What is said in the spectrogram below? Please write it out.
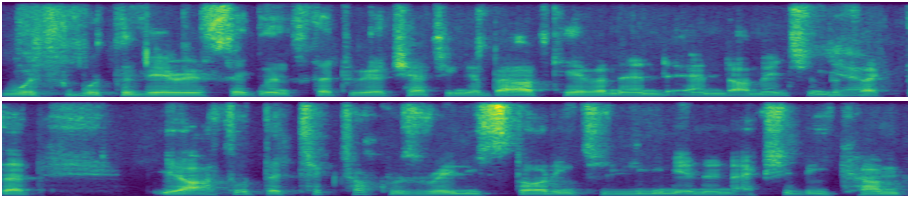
with with the various segments that we are chatting about, Kevin. And and I mentioned the yeah. fact that yeah, I thought that TikTok was really starting to lean in and actually become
